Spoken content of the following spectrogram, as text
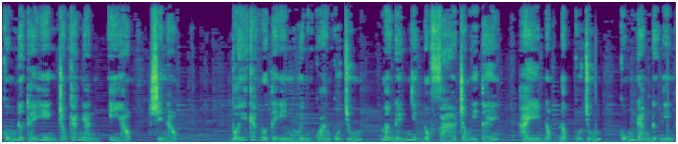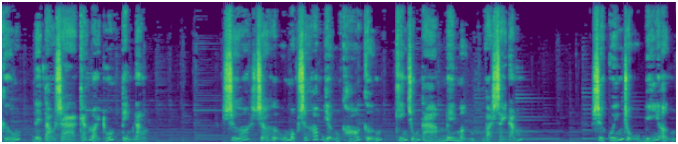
cũng được thể hiện trong các ngành y học sinh học. Với các protein huỳnh quang của chúng mang đến những đột phá trong y tế hay nọc độc của chúng cũng đang được nghiên cứu để tạo ra các loại thuốc tiềm năng. Sứa sở hữu một sức hấp dẫn khó cưỡng khiến chúng ta mê mẩn và say đắm. Sự quyến rũ bí ẩn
